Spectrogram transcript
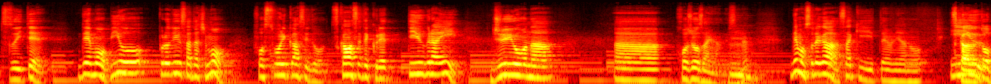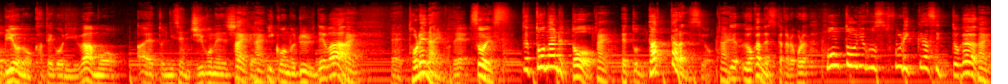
続いて、でもう美容プロデューサーたちもフォスフォリックアシドを使わせてくれっていうぐらい重要なあー補助剤なんですよね、でもそれがさっき言ったようにあの使うとビオのカテゴリーはもう、あえっと、2015年でしたっけ、はいはい。以降のルールでは、はい。えー取れないので。そうです。でとなると、はい。えっと、だったらですよ、はい。で分かんないです。だからこれ本当にフォスフォリックアシッドがはい。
